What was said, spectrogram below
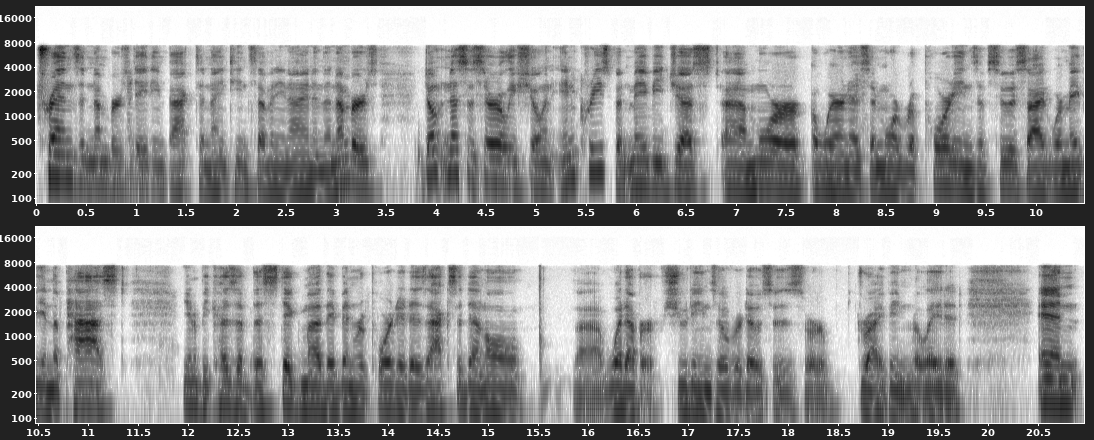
trends and numbers dating back to 1979, and the numbers don't necessarily show an increase, but maybe just uh, more awareness and more reportings of suicide, where maybe in the past, you know, because of the stigma, they've been reported as accidental, uh, whatever, shootings, overdoses, or driving related. And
